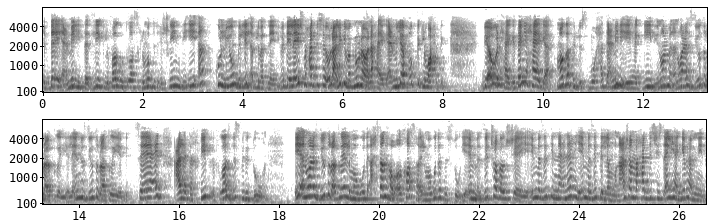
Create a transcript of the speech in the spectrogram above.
ابدأي اعملي تدليك لفروه راسك لمدة 20 دقيقة كل يوم بالليل قبل ما تنامي. ما تقلقيش محدش هيقول عليكي مجنونة ولا حاجة. اعمليها في أوضتك لوحدك. دي أول حاجة. تاني حاجة مرة في الأسبوع هتعملي إيه؟ هتجيبي نوع من أنواع الزيوت العطرية لأن الزيوت العطرية بتساعد على تخفيف إفراز نسبة الدهون. إيه انواع الزيوت العطريه اللي موجوده؟ احسنها وارخصها اللي موجوده في السوق يا اما زيت شجر الشاي يا اما زيت النعناع يا اما زيت الليمون عشان ما حدش يسألني هنجيبها منين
